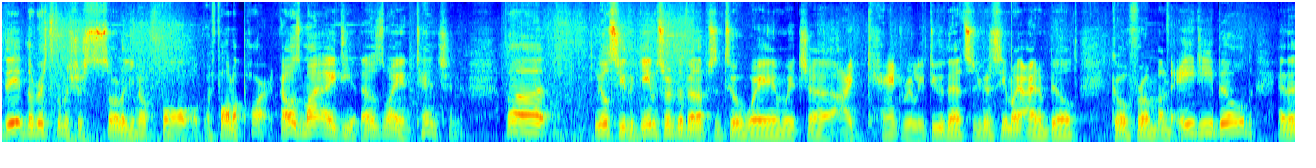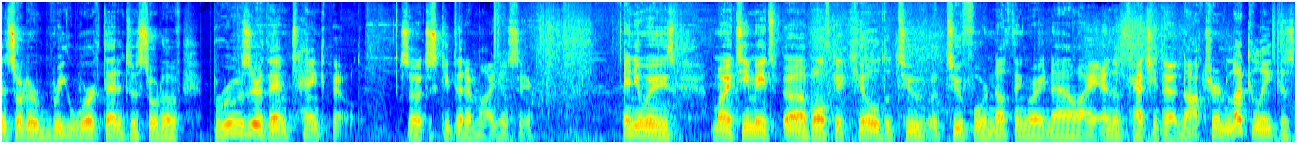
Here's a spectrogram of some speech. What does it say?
they the rest of them just sort of you know fall fall apart. That was my idea. That was my intention. But you'll see the game sort of develops into a way in which uh, I can't really do that. So you're going to see my item build go from an AD build and then sort of rework that into a sort of bruiser then tank build. So just keep that in mind, you'll see. Anyways, my teammates uh, both get killed two, two for nothing right now. I end up catching the Nocturne, luckily, because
